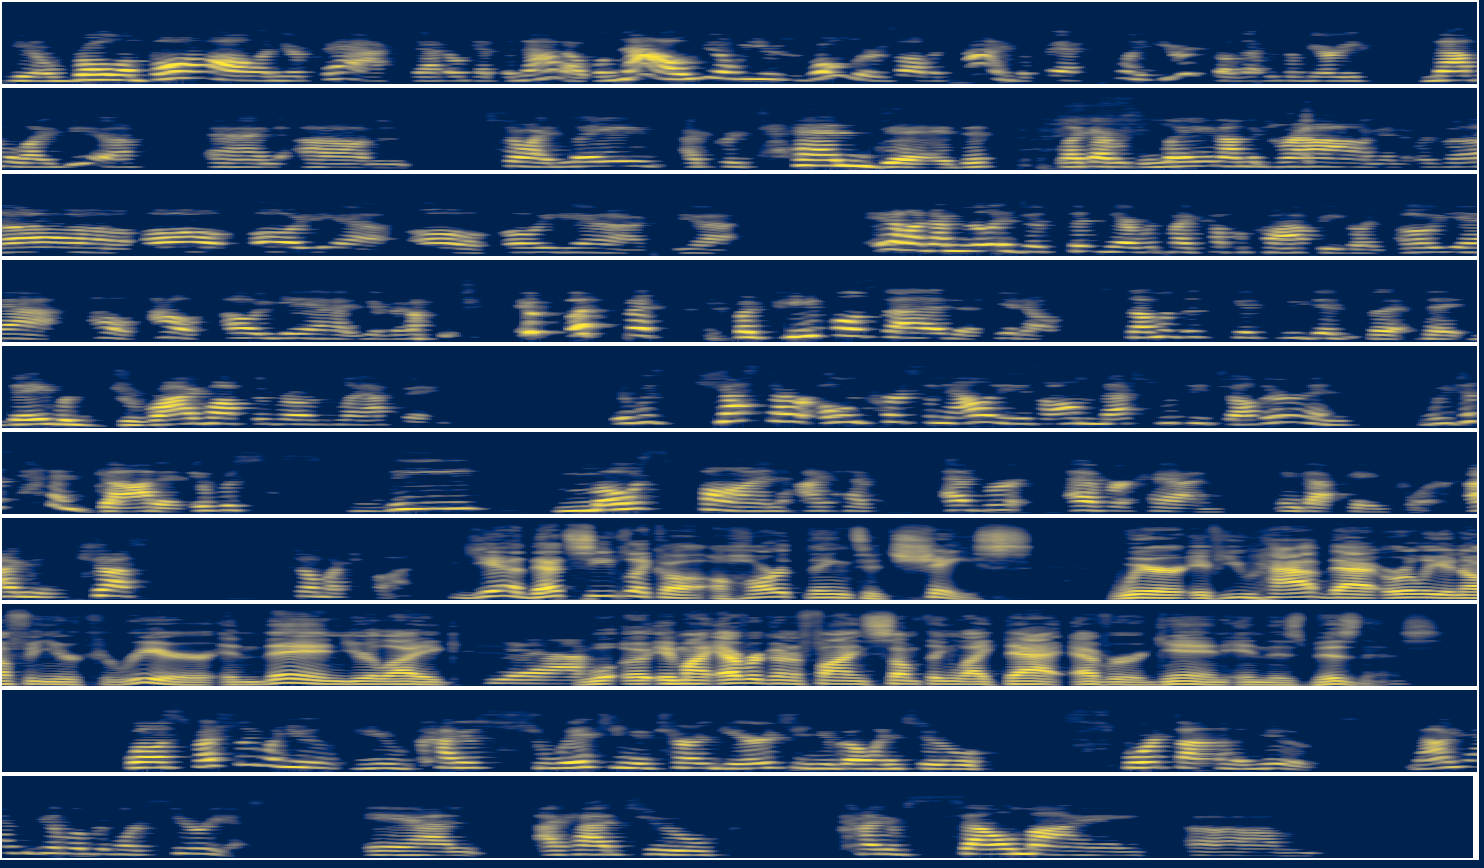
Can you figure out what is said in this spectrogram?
you know, roll a ball on your back, that'll get the knot out. Well, now, you know, we use rollers all the time, but back 20 years ago, that was a very novel idea. And um, so I laid, I pretended like I was laying on the ground and it was, oh, oh, oh, yeah, oh, oh, yeah, yeah. You know, and I'm really just sitting there with my cup of coffee going, oh, yeah, oh, oh, oh, yeah, you know, it wasn't, but people said, you know, some of the skits we did that that they would drive off the road laughing. It was just our own personalities all meshed with each other, and we just kind of got it. It was the most fun I have ever ever had and got paid for. I mean, just so much fun. Yeah, that seems like a, a hard thing to chase. Where if you have that early enough in your career, and then you're like, Yeah. well, uh, am I ever going to find something like that ever again in this business? Well, especially when you you kind of switch and you turn gears and you go into sports on the news. Now you have to be a little bit more serious. And I had to kind of sell my um,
